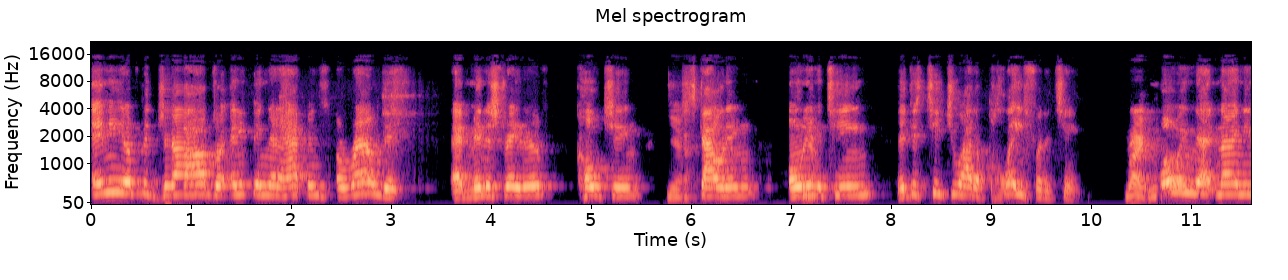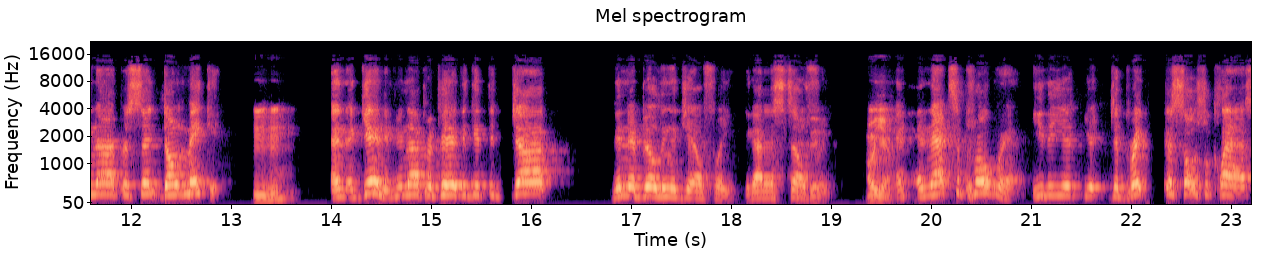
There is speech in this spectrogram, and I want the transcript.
any of the jobs or anything that happens around it administrative, coaching, yeah. scouting, owning yeah. a team. They just teach you how to play for the team. Right. Knowing that 99% don't make it. Mm-hmm. And again, if you're not prepared to get the job, then they're building a jail for you. You got to sell for you. Oh, yeah. And, and that's a program. Either you're, you're to break a social class,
